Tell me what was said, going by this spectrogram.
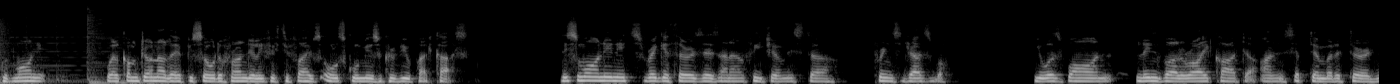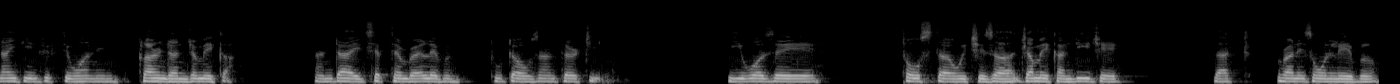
Good morning. Welcome to another episode of Rondelle 55's Old School Music Review Podcast. This morning it's Reggae Thursdays and I'll feature Mr. Prince Jazzbo. He was born Linval Roy Carter on September the 3rd, 1951 in Clarendon, Jamaica and died September 11, 2013. He was a toaster, which is a Jamaican DJ that ran his own label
